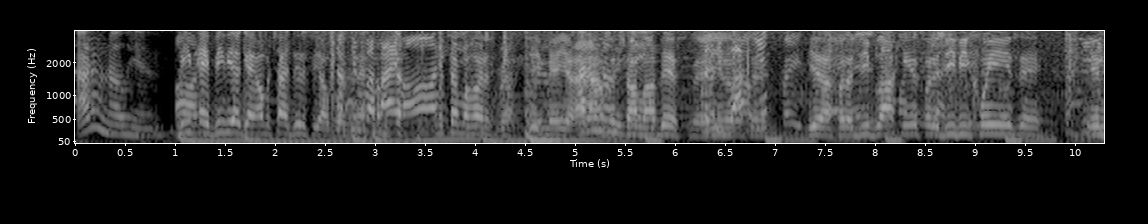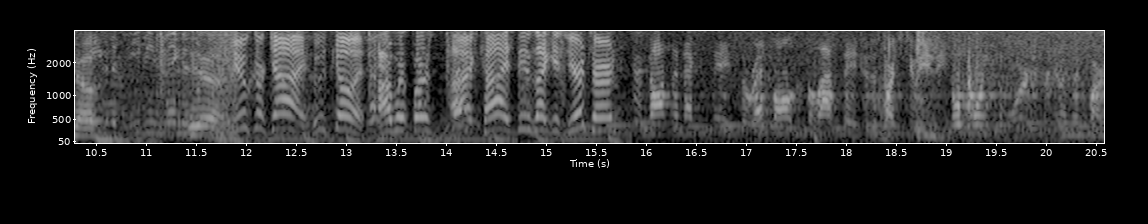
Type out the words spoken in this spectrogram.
I don't know him. B- hey, BBL gang, I'm gonna try to do this for y'all boys, man. I'm gonna, try, I'm gonna try my hardest, bro. shit, man, yeah, I don't am know gonna his try my best, man. For You know what I'm saying? Yeah, for the D block ins, for the DB queens, and you know, yeah. Duke or Kai? Who's going? I went first. All right, Kai. Seems like it's your turn. This is not the next stage. The red balls is the last stage. This part's too easy. No points awarded for doing this part.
